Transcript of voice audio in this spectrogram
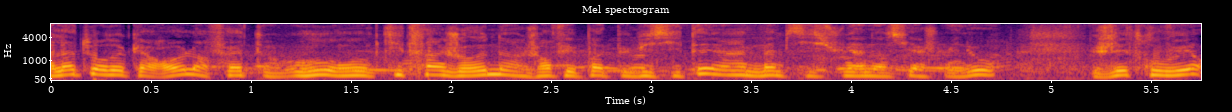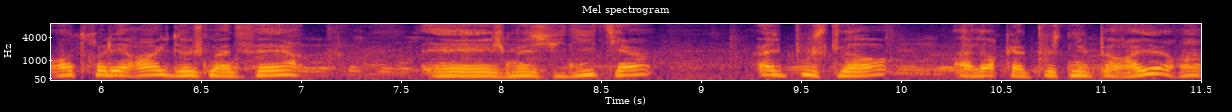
la Tour de Carole, en fait, au, au petit train jaune. J'en fais pas de publicité, hein, même si je suis un ancien cheminot. Je l'ai trouvée entre les rails de chemin de fer, et je me suis dit, tiens, elle pousse là, alors qu'elle pousse nulle part ailleurs. hein.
